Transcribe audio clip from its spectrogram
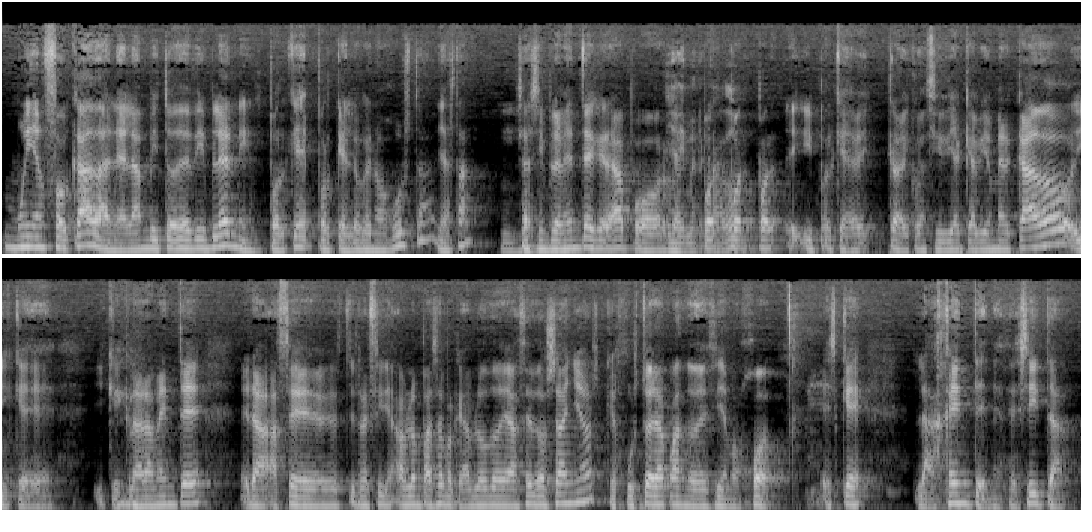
muy enfocada en el ámbito de deep learning. ¿Por qué? Porque es lo que nos gusta, ya está. O sea, simplemente que era por... ¿Y hay mercado? y porque, claro, coincidía que había mercado y que y que claramente era hace, hablo en pasado porque hablo de hace dos años, que justo era cuando decíamos, jo, es que la gente necesita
